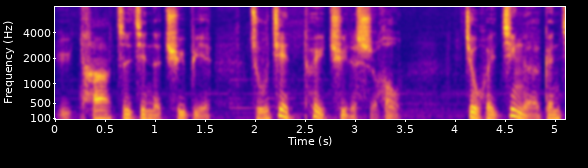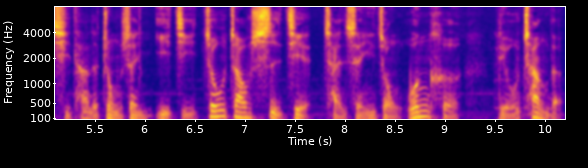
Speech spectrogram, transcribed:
与他之间的区别逐渐褪去的时候，就会进而跟其他的众生以及周遭世界产生一种温和流畅的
